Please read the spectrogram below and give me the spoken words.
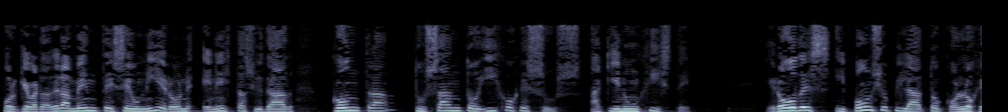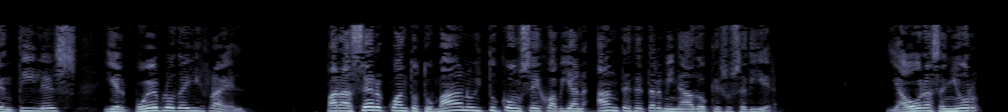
Porque verdaderamente se unieron en esta ciudad contra tu santo Hijo Jesús, a quien ungiste, Herodes y Poncio Pilato con los gentiles y el pueblo de Israel, para hacer cuanto tu mano y tu consejo habían antes determinado que sucediera. Y ahora, Señor,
